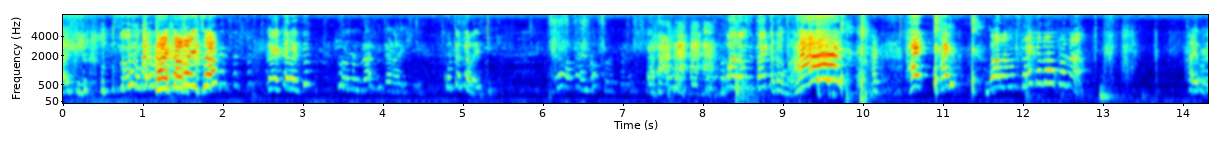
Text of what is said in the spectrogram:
ऐकलं? काय करायचं? काय करायचं? कुठं करायची? बारामतीत आहे का दवाखाना! हाय! हाय! बारामतीत आहे का दवाखाना? हाय होय.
